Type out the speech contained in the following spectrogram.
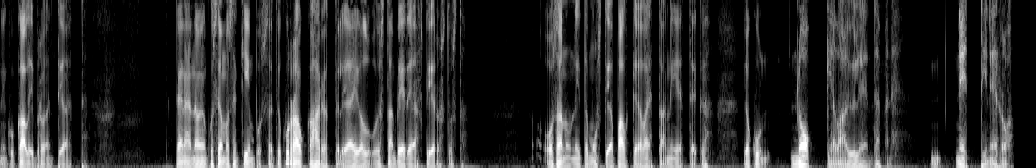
niin kuin kalibrointia, tänään on jonkun semmoisen kimpussa, että joku raukkaharjoittelija ei ollut jostain BDF-tiedostosta osannut niitä mustia palkkeja laittaa niin, etteikö joku nokkela yleen tämmöinen nettinero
